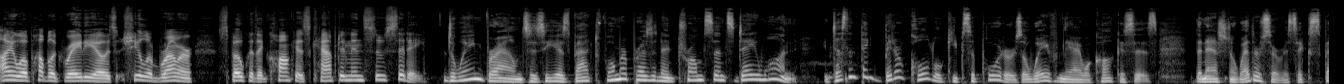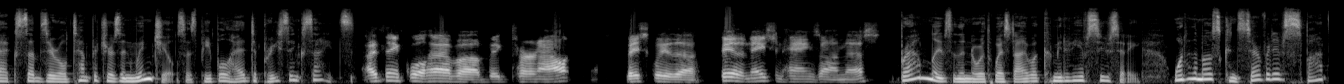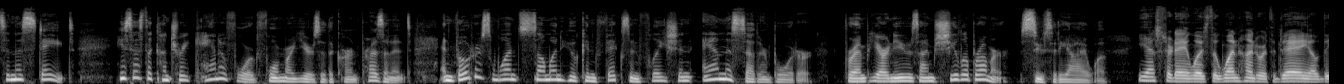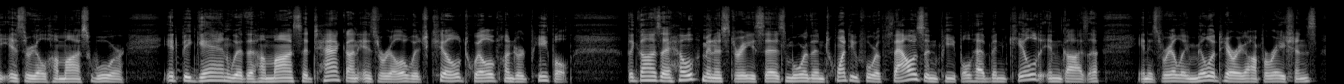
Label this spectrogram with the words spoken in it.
Iowa Public Radio's Sheila Brummer spoke with a caucus captain in Sioux City. Dwayne Brown says he has backed former President Trump since day one and doesn't think bitter cold will keep supporters away from the Iowa caucuses. The National Weather Service expects sub zero temperatures and wind chills as people head to precinct sites. I think we'll have a big turnout. Basically, the fate of the nation hangs on this. Brown lives in the northwest Iowa community of Sioux City, one of the most conservative spots in the state. He says the country can't afford four more years of the current president, and voters want someone who can fix inflation and the southern border. For NPR News, I'm Sheila Brummer, Sioux City, Iowa. Yesterday was the 100th day of the Israel Hamas war. It began with a Hamas attack on Israel, which killed 1,200 people. The Gaza Health Ministry says more than 24,000 people have been killed in Gaza in Israeli military operations.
